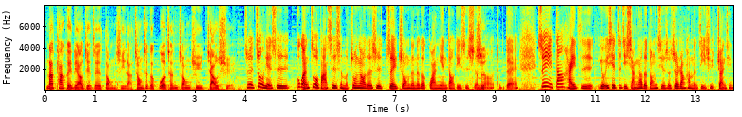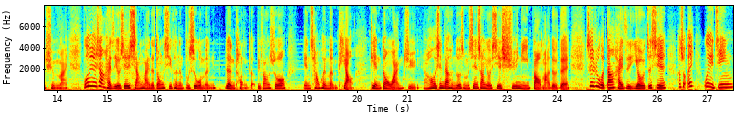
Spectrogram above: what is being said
那他可以了解这些东西了，从这个过程中去教学。所以重点是，不管做法是什么，重要的是最终的那个观念到底是什么，对不对？所以当孩子有一些自己想要的东西的时候，就让他们自己去赚钱去买。不过因为像孩子有些想买的东西，可能不是我们认同的，比方说。演唱会门票、电动玩具，然后现在很多什么线上游戏虚拟宝嘛，对不对？所以如果当孩子有这些，他说：“哎，我已经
